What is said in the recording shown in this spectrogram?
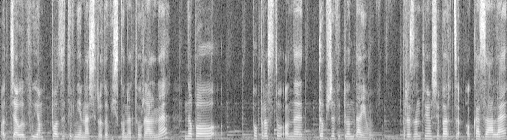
oddziaływują pozytywnie na środowisko naturalne, no bo po prostu one dobrze wyglądają, prezentują się bardzo okazale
